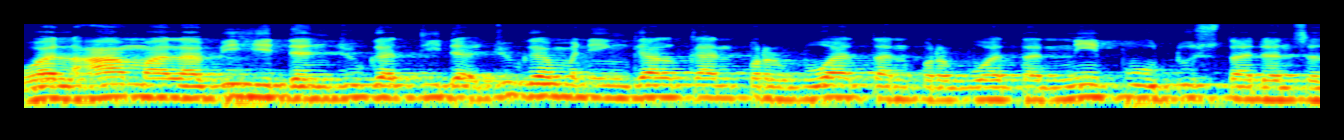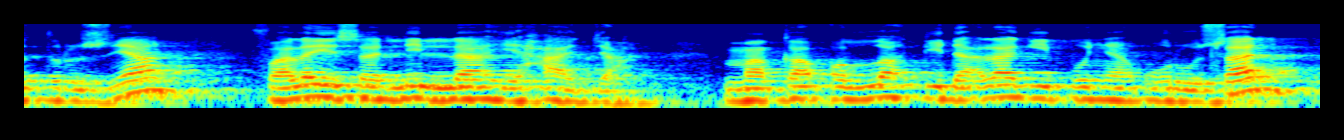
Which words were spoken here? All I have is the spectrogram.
Wal amala bihi dan juga tidak juga meninggalkan perbuatan-perbuatan nipu, dusta dan seterusnya Falaysa lillahi hajah Maka Allah tidak lagi punya urusan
